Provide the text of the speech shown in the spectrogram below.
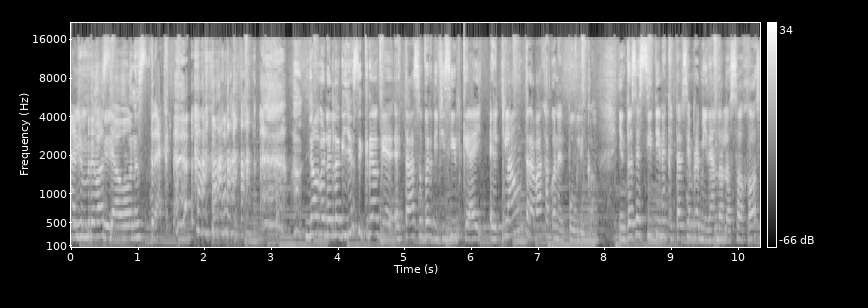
Ay, hombre, demasiado bonus track. no, pero lo que yo sí creo que está súper difícil que hay, el clown trabaja con el público y entonces sí tienes que estar siempre mirando a los ojos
